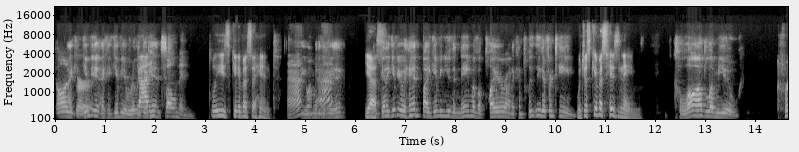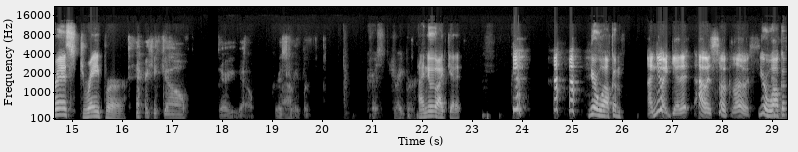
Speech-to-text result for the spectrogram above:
Sean I could give you. I could give you a really good Scotty hint. Bowman. Please give us a hint. Huh? You want me to Huh? give you a hint? Yes. I'm going to give you a hint by giving you the name of a player on a completely different team. Well, just give us his name. Claude Lemieux. Kris Draper. There you go. There you go. Kris Wow. Draper. Kris Draper. I knew I'd get it. You're welcome. I knew I'd get it. I was so close. You're welcome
